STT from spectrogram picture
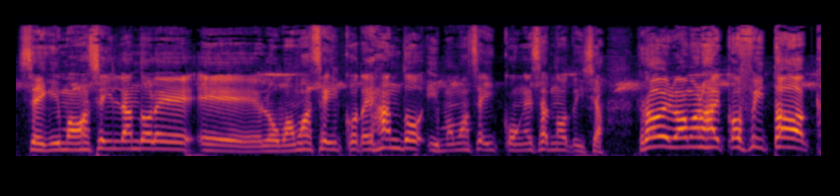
seguimos a seguir dándole, eh, lo vamos a seguir cotejando y vamos a seguir con esas noticias. Robert, vámonos al Coffee Talk.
